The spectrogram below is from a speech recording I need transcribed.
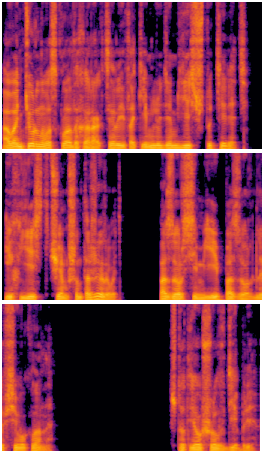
авантюрного склада характера, и таким людям есть что терять. Их есть чем шантажировать. Позор семьи, позор для всего клана. Что-то я ушел в дебри,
